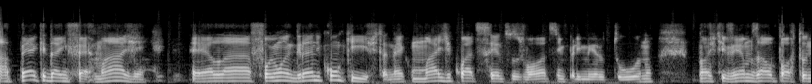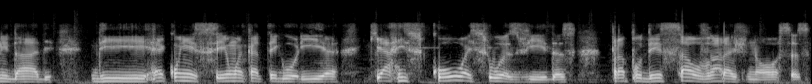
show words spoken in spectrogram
A PEC da enfermagem, ela foi uma grande conquista, né? Com mais de 400 votos em primeiro turno, nós tivemos a oportunidade de reconhecer uma categoria que arriscou as suas vidas para poder salvar as nossas,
